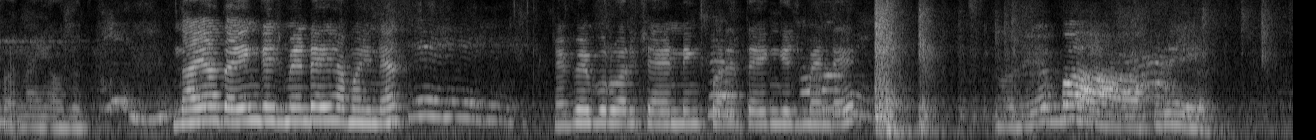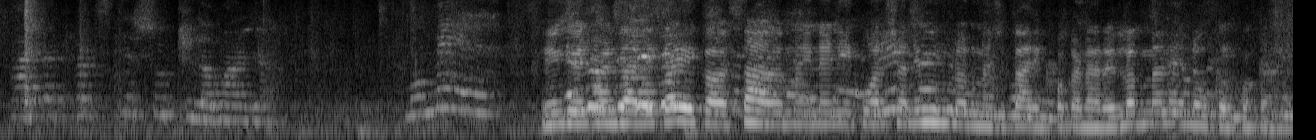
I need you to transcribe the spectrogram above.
का? नाही अजून. नाही आता एंगेजमेंट आहे ह्या महिन्यात. हे फेब्रुवारीच्या एंडिंग पर्यंत एंगेजमेंट आहे. अरे बापरे हातातच ते सुटलं माझ्या मम्मी एंगेजमेंट झाली का एक सहा महिन्यानी एक वर्षाने मग लग्नाची तारीख पकडणार आहे. लग्न नाही लवकर पकडणार.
